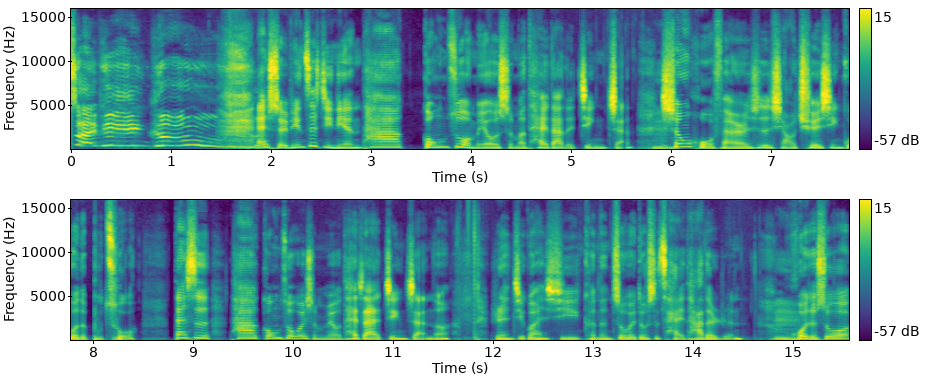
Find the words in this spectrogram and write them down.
水瓶，可恶！哎，水瓶这几年他工作没有什么太大的进展，嗯生活反而是小确幸，过得不错。但是他工作为什么没有太大的进展呢？人际关系可能周围都是踩他的人，嗯或者说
